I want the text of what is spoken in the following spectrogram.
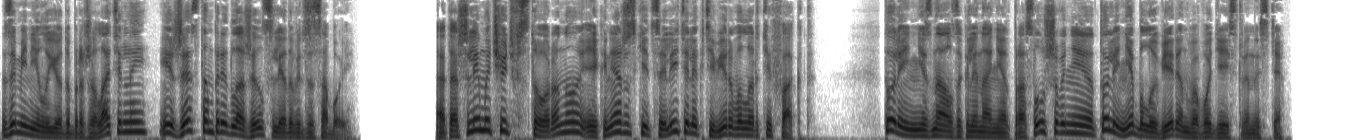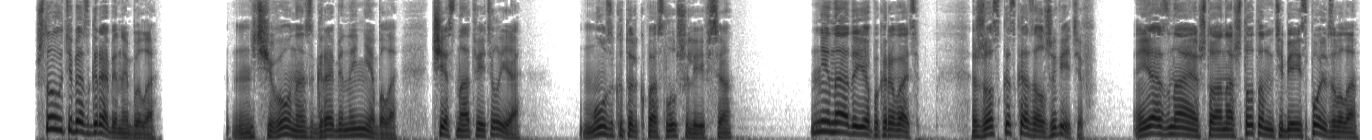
заменил ее доброжелательной и жестом предложил следовать за собой. Отошли мы чуть в сторону, и княжеский целитель активировал артефакт. То ли не знал заклинания от прослушивания, то ли не был уверен в его действенности. «Что у тебя с Грабиной было?» «Ничего у нас с Грабиной не было», — честно ответил я. «Музыку только послушали, и все». «Не надо ее покрывать», — жестко сказал Живетев. «Я знаю, что она что-то на тебе использовала».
